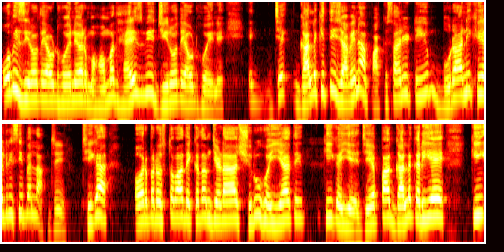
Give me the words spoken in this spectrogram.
ਉਹ ਵੀ ਜ਼ੀਰੋ ਤੇ ਆਊਟ ਹੋਏ ਨੇ ਔਰ ਮੁਹੰਮਦ ਹੈਰਿਸ ਵੀ ਜ਼ੀਰੋ ਤੇ ਆਊਟ ਹੋਏ ਨੇ। ਜੇ ਗੱਲ ਕੀਤੀ ਜਾਵੇ ਨਾ ਪਾਕਿਸਤਾਨੀ ਟੀਮ ਬੁਰਾ ਨਹੀਂ ਖੇਲ ਰਹੀ ਸੀ ਪਹਿਲਾਂ। ਜੀ। ਠੀਕ ਆ ਔਰ ਪਰ ਉਸ ਤੋਂ ਬਾਅਦ ਇੱਕਦਮ ਜਿਹੜਾ ਸ਼ੁਰੂ ਹੋਈ ਆ ਤੇ ਕੀ ਕਹੀਏ? ਜੇ ਆਪਾਂ ਗੱਲ ਕਰੀਏ ਕਿ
